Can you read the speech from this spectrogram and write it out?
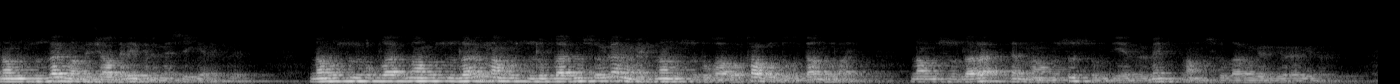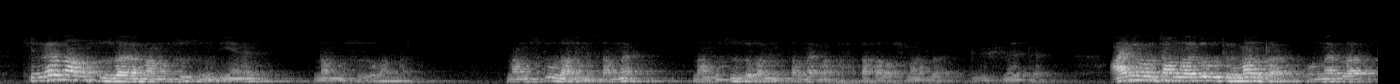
namussuzlarla mücadele edilmesi gerekli. Namussuzluklar, namussuzların namussuzluklarını söylememek namussuzluğa ortak olduğundan dolayı namussuzlara sen namussuzsun diyebilmek namussuzların bir görevidir. Kimler namussuzlara namussuzsun diyemez? Namussuz olanlar. Namuslu olan insanlar, namussuz olan insanlarla kahkahalaşmazlar, gülüşmezler. Aynı ortamlarda oturmazlar, onlarla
